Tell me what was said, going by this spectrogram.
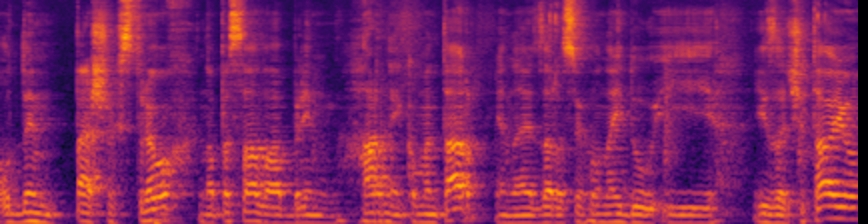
одним перших з трьох написала, блін, гарний коментар. Я навіть зараз його знайду і, і зачитаю.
